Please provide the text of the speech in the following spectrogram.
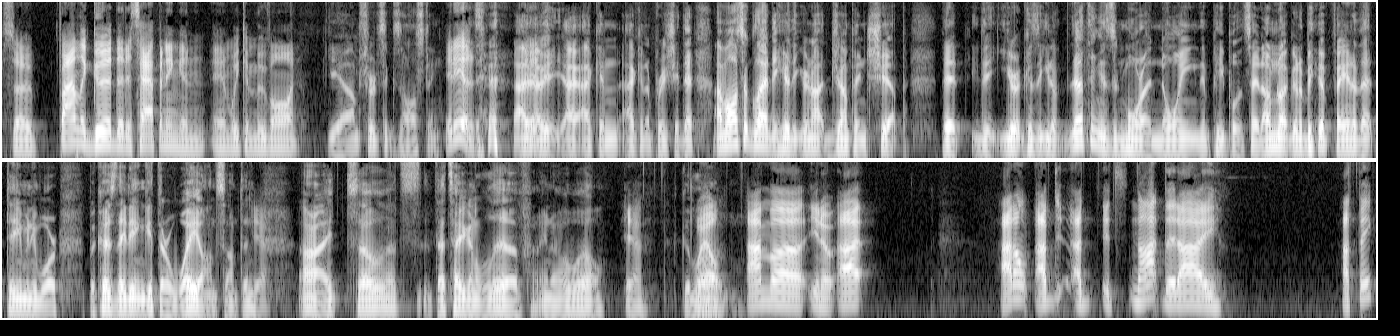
So finally good that it's happening and and we can move on yeah, I'm sure it's exhausting. It is. I, is. I, I, can I can appreciate that. I'm also glad to hear that you're not jumping ship. That that you're because you know nothing is more annoying than people that say I'm not going to be a fan of that team anymore because they didn't get their way on something. Yeah. All right, so that's that's how you're going to live. You know, well. Yeah. Good luck. well. I'm uh, you know, I I don't I, I it's not that I I think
